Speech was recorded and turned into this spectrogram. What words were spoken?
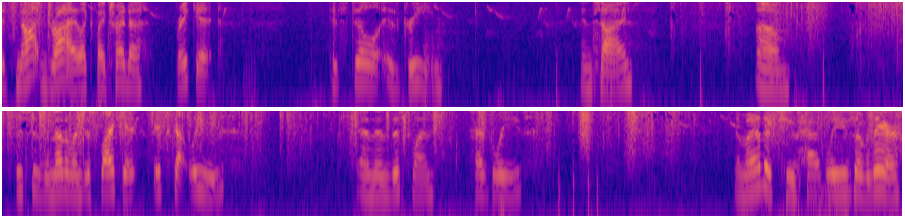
it's not dry. Like if I try to break it, it still is green inside. Um, this is another one just like it. It's got leaves. And then this one has leaves. And my other two have leaves over there.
